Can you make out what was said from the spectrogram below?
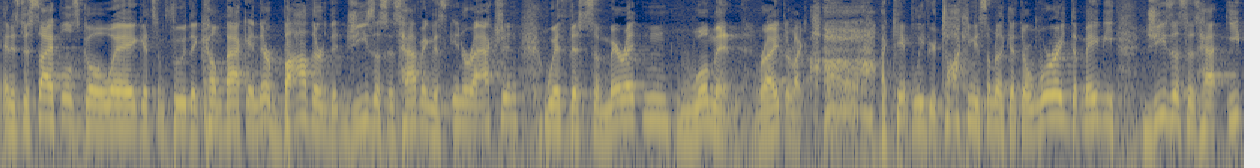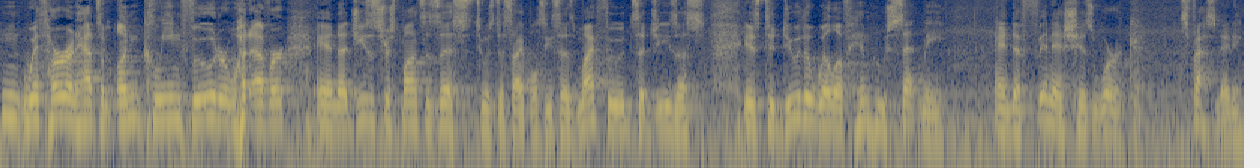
And his disciples go away, get some food. They come back, and they're bothered that Jesus is having this interaction with this Samaritan woman, right? They're like, oh, I can't believe you're talking to somebody like that. They're worried that maybe Jesus has had, eaten with her and had some unclean food or whatever. And uh, Jesus' response is this to his disciples He says, My food, said Jesus, is to do the will of him who sent me and to finish his work. It's fascinating.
